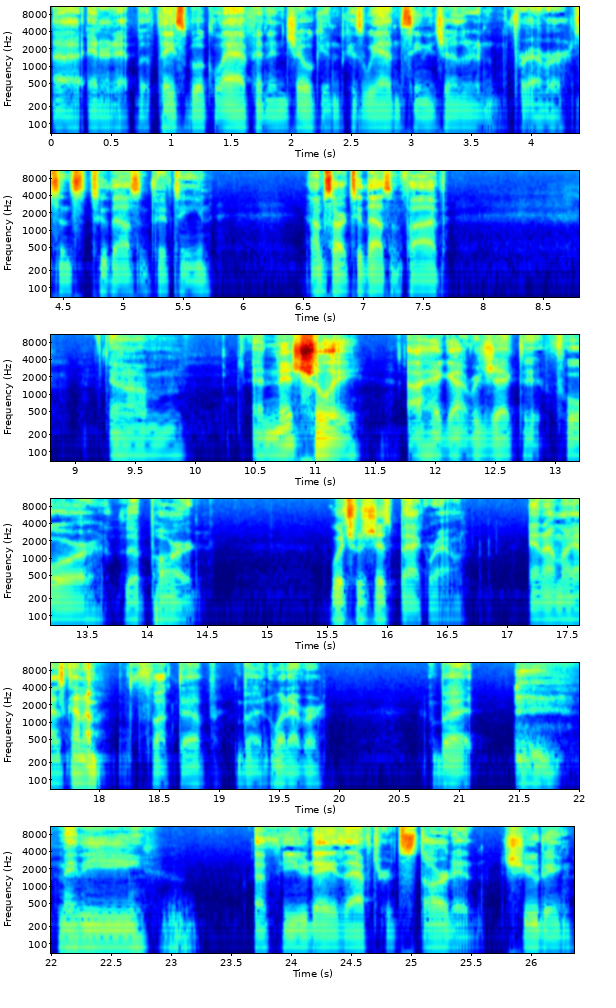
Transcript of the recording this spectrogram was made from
uh, internet, but Facebook, laughing and joking because we hadn't seen each other in forever since 2015. I'm sorry, 2005. Um, initially, I had got rejected for the part, which was just background, and I'm like, that's kind of fucked up, but whatever. But maybe a few days after it started shooting,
